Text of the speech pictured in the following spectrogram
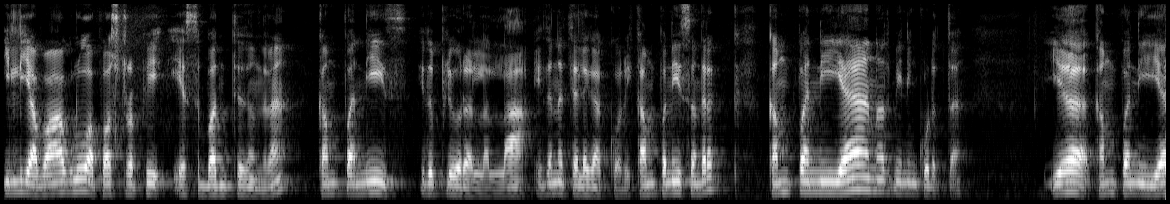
ಇಲ್ಲಿ ಯಾವಾಗಲೂ ಅಪಾಸ್ಟ್ರಫಿ ಎಸ್ ಬಂತದಂದ್ರೆ ಕಂಪನೀಸ್. ಇದು ಪ್ಲೂರಲ್ ಅಲ್ಲ. ಇದನ್ನು ತಲೆಗೆ ಹಾಕೋರಿ ಕಂಪನೀಸ್ ಅಂದ್ರೆ ಕಂಪನಿಯ ಅನ್ನೋದು ಮೀನಿಂಗ್ ಕೊಡುತ್ತೆ. ಯ, ಕಂಪನಿಯ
